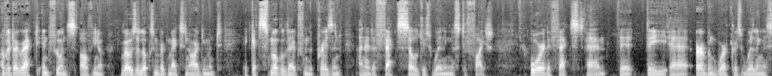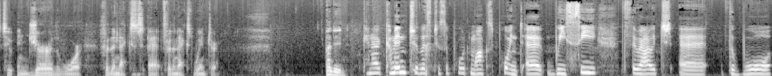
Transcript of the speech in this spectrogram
of a direct influence of, you know, Rosa Luxemburg makes an argument it gets smuggled out from the prison and it affects soldiers' willingness to fight. Or it affects um, the the uh, urban workers' willingness to endure the war for the next uh, for the next winter. Indeed. Can I come into this to support Mark's point? Uh, we see throughout uh, the war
